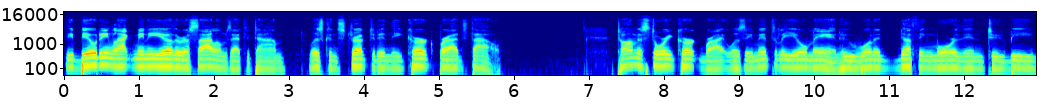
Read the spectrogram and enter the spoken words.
The building, like many other asylums at the time, was constructed in the Kirkbride style. Thomas Story Kirkbride was a mentally ill man who wanted nothing more than to be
